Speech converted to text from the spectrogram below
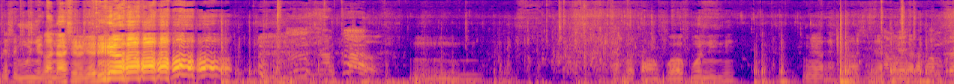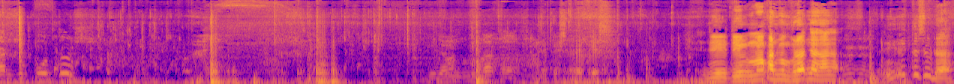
Dia sembunyikan hasil jadi. Nakal. Hmm. Siapa tahu babon ini merah, hasilnya ada Sampai merah. pemberan tuh putus. Jangan pemberat ya. Ya guys, ya guys. Di, dimakan pemberatnya Nana. Itu sudah.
